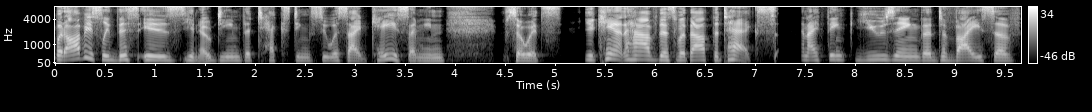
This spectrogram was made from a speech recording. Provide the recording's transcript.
but obviously, this is, you know, deemed the texting suicide case. I mean, so it's, you can't have this without the text. And I think using the device of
